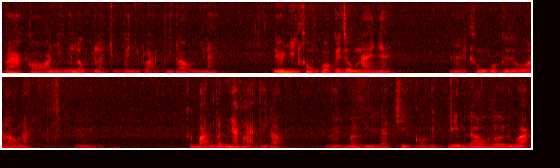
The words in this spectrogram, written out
Và có những lúc là chúng ta nhắc lại từ đầu như này nếu như không có cái dấu này nhé. Đấy, không có cái dấu ở đầu này. Đấy. các bạn vẫn nhắc lại từ đầu. Đấy, bởi vì là chỉ có cái điểm đầu thôi đúng không ạ?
